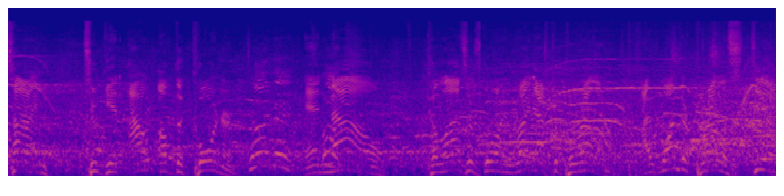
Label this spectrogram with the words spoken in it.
time to get out of the corner. And now Collazo's going right after Perrella. I wonder Perrella still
